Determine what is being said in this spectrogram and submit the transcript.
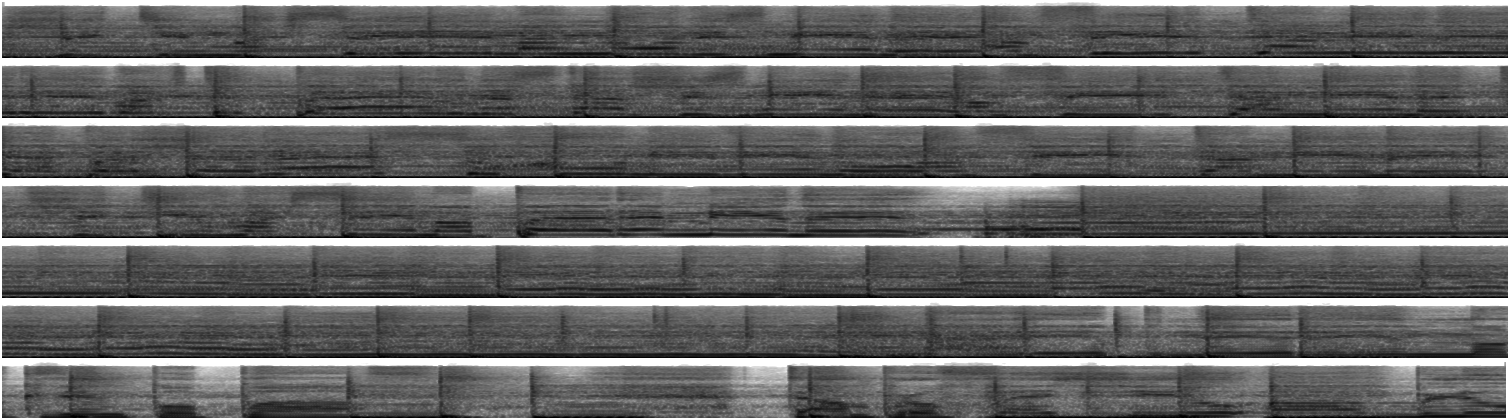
В житті Максима нові зміни, амфетаміни, рибак тепер не старші зміни, амфетаміни, тепер жере суху мівіну, амфетаміни, В житті Максима переміни. На рибний ринок він попав, там професію облюбував,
